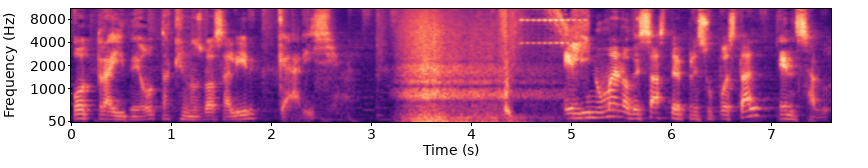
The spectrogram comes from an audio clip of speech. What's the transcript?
Otra idiota que nos va a salir carísima. El inhumano desastre presupuestal en salud.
